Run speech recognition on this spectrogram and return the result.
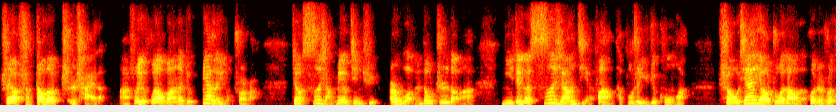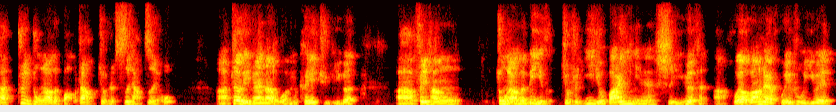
是要是遭到制裁的啊，所以胡耀邦呢就变了一种说法，叫思想没有禁区。而我们都知道啊，你这个思想解放它不是一句空话，首先要做到的，或者说它最重要的保障就是思想自由啊。这里边呢，我们可以举一个啊非常重要的例子，就是一九八一年十一月份啊，胡耀邦在回复一位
